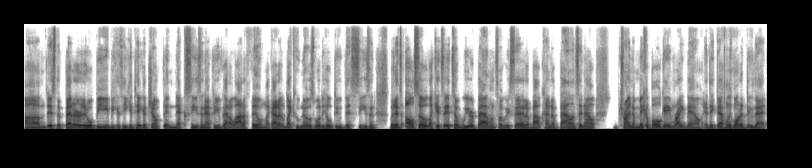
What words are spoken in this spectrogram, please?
um, is the better it'll be because he can take a jump then next season after you've got a lot of film. Like I don't like who knows what he'll do this season, but it's also like it's it's a weird balance, like we said, about kind of balancing out trying to make a bowl game right now, and they definitely want to do that,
